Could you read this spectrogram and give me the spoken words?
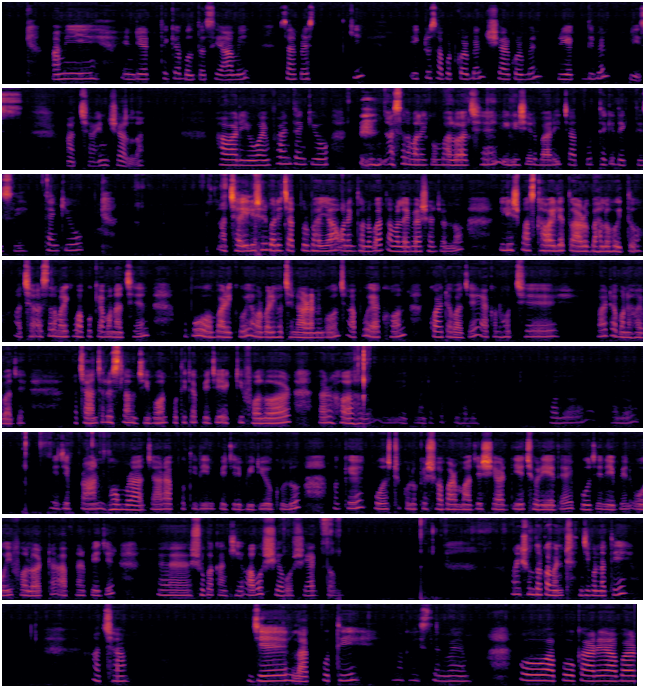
আমি ইন্ডিয়ার থেকে বলতেছি, আমি সারপ্রাইজ কি? একটু সাপোর্ট করবেন শেয়ার করবেন রিয়েক্ট দিবেন প্লিজ আচ্ছা ইনশাল্লাহ how are you I am fine thank you আসসালামু আলাইকুম ভালো আছেন? ইলিশের বাড়ি চাঁদপুর থেকে দেখতেছি। থ্যাংক ইউ আচ্ছা ইলিশের বাড়ি চাঁদপুর ভাইয়া, অনেক ধন্যবাদ আমার লাইভে আসার জন্য। ইলিশ মাছ খাওয়াইলে তো আরও ভালো হইতো। আচ্ছা আসসালামু আলাইকুম আপু, কেমন আছেন? আপু, বাড়ি কই? আমার বাড়ি হচ্ছে নারায়ণগঞ্জ। আপু, এখন কয়টা বাজে? এখন হচ্ছে নয়টা মনে হয় বাজে। আচ্ছা আনসারুল ইসলাম, জীবন প্রতিটা পেজে একটি ফলোয়ার আর এই কমেন্টটা পড়তে হবে। ফলোয়ার ফলো পেজে প্রাণ ভোমরা, যারা প্রতিদিন পেজের ভিডিওগুলো ওকে পোস্টগুলোকে সবার মাঝে শেয়ার দিয়ে ছড়িয়ে দেয়, বুঝে নেবেন ওই ফলোয়ারটা আপনার পেজের শুভাকাঙ্ক্ষী। অবশ্যই অবশ্যই, একদম। অনেক সুন্দর কমেন্ট জীবনাথী আচ্ছা। যে লাখপতি ম্যাম। ও আপু, কারে আবার?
